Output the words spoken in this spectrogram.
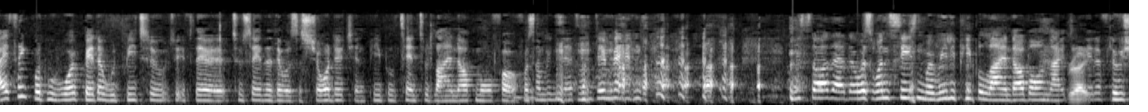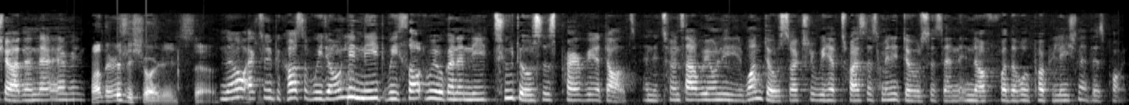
I think what would work better would be to, to if there, to say that there was a shortage and people tend to line up more for, for something that's in demand. we saw that there was one season where really people lined up all night Right. to get a flu shot, and uh, I mean. Well, there is a shortage, so. No, actually, because we only need, we thought we were going to need two doses per every adult, and it turns out we only need one dose. So actually, we have twice as many doses and enough for the whole population at this point.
